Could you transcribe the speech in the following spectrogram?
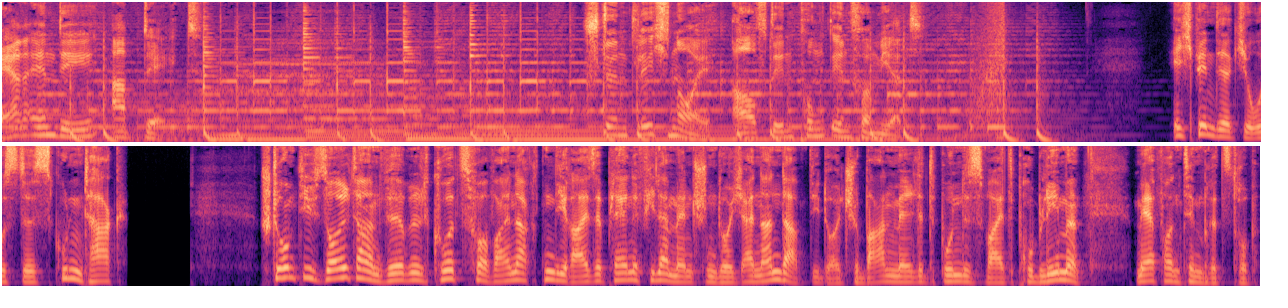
RND Update. Stündlich neu. Auf den Punkt informiert. Ich bin Dirk Jostes. Guten Tag. Sturmtief Soltan wirbelt kurz vor Weihnachten die Reisepläne vieler Menschen durcheinander. Die Deutsche Bahn meldet bundesweit Probleme. Mehr von Tim Britztrup.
